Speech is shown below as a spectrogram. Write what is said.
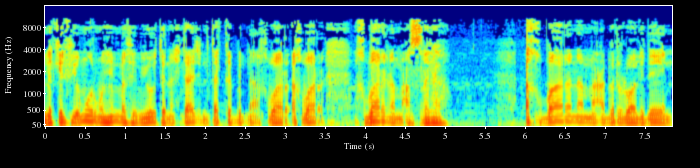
لكن في أمور مهمة في بيوتنا نحتاج نتأكد منها. أخبار أخبار أخبارنا مع الصلاة. أخبارنا مع بر الوالدين.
